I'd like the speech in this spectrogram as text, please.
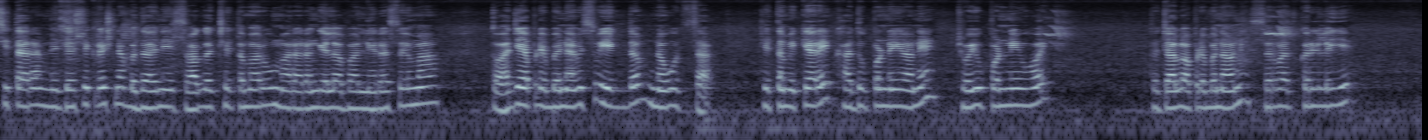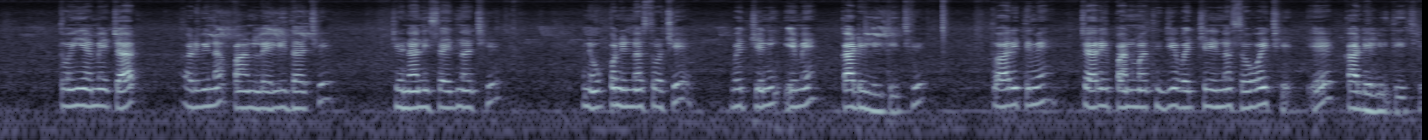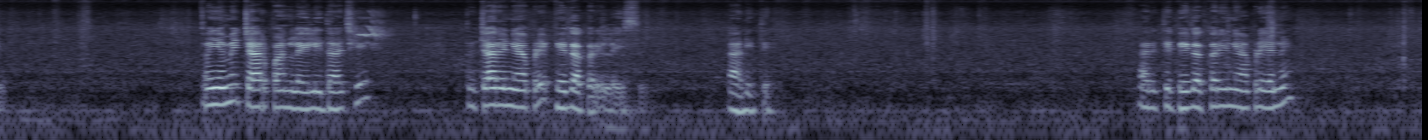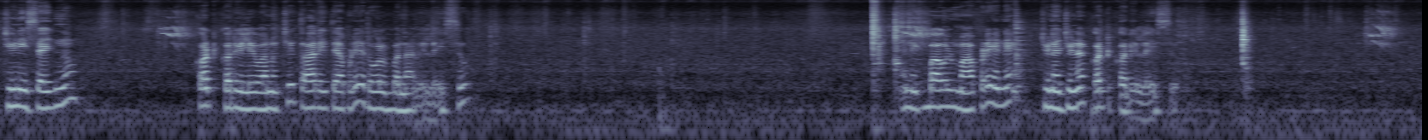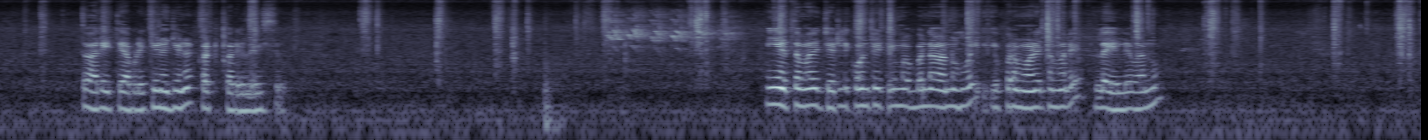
સીતારામ ને જય શ્રી કૃષ્ણ, બધાને સ્વાગત છે તમારું મારા રંગેલા ભાલની રસોઈમાં. તો આજે આપણે બનાવીશું એકદમ નવું જ શાક, જે તમે ક્યારેય ખાધું પણ નહીં અને જોયું પણ નહીં હોય. તો ચાલો આપણે બનાવવાની શરૂઆત કરી લઈએ. તો અહીંયા મેં ચાર અળવીના પાન લઈ લીધા છે, જે નાની સાઈઝના છે અને ઉપરની નસો છે, વચ્ચેની એ મેં કાઢી લીધી છે. તો આ રીતે મેં ચારેય પાનમાંથી જે વચ્ચેની નસો હોય છે એ કાઢી લીધી છે. તો અહીંયા મેં ચાર પાન લઈ લીધા છે. તો ચારેને આપણે ભેગા કરી લઈશું. આ રીતે. આ રીતે ભેગા કરીને આપણે એને ઝીણી સાઈઝનું કટ કરી લેવાનું છે. તો આ રીતે આપણે રોલ બનાવી લઈશું. અને એક બાઉલમાં આપણે એને ઝીણા ઝીણા કટ કરી લઈશું. તો આ રીતે આપણે ઝીણા ઝીણા કટ કરી લઈશું. અહીંયા તમારે જેટલી ક્વોન્ટિટીમાં બનાવવાનું હોય એ પ્રમાણે તમારે લઈ લેવાનું.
